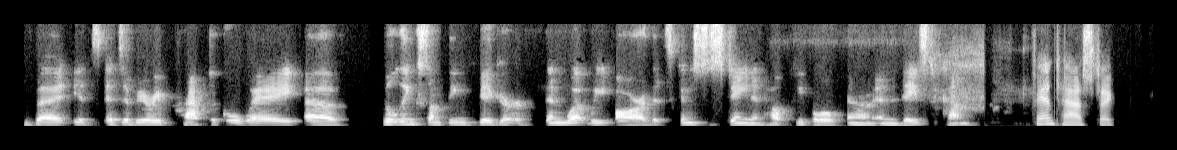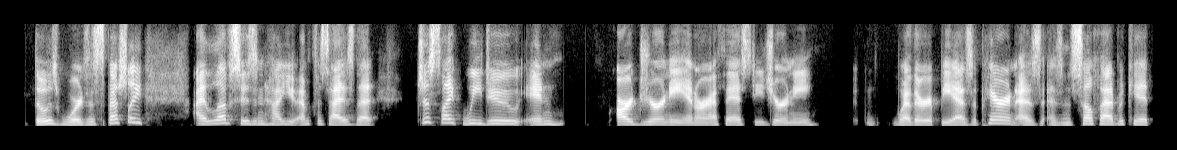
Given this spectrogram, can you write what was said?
but it's it's a very practical way of building something bigger than what we are that's going to sustain and help people um, in the days to come. Fantastic those words, especially I love Susan how you emphasize that just like we do in our journey in our FASD journey, whether it be as a parent, as as a self advocate,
